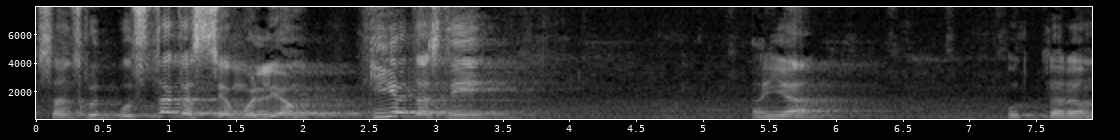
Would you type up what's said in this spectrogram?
સંસ્કૃત પુસ્તકસ્ય મૂલ્યમ કિયત અસ્તિ અહીંયા ઉત્તરમ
